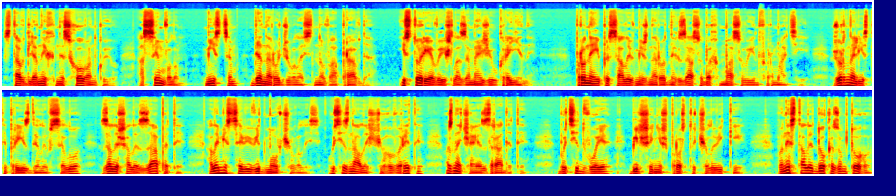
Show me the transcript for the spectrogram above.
став для них не схованкою, а символом, місцем, де народжувалась нова правда. Історія вийшла за межі України. Про неї писали в міжнародних засобах масової інформації. Журналісти приїздили в село, залишали запити, але місцеві відмовчувались. Усі знали, що говорити означає зрадити, бо ці двоє більше, ніж просто чоловіки. Вони стали доказом того,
